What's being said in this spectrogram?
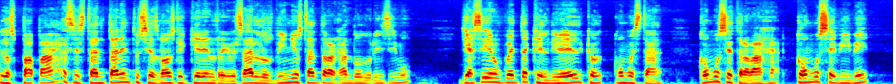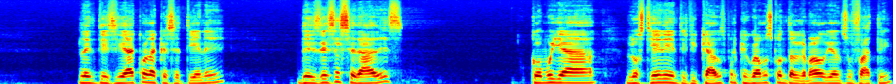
Los papás están tan entusiasmados que quieren regresar, los niños están trabajando durísimo. Ya se dieron cuenta que el nivel, cómo está, cómo se trabaja, cómo se vive, la intensidad con la que se tiene desde esas edades, cómo ya los tienen identificados, porque jugamos contra el hermano de Ansu Fati,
